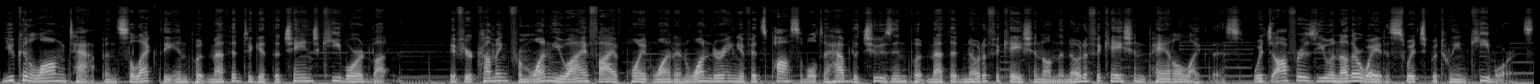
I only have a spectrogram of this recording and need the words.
you can long tap and select the input method to get the Change Keyboard button. If you're coming from One UI 5.1 and wondering if it's possible to have the Choose Input Method notification on the notification panel like this, which offers you another way to switch between keyboards,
